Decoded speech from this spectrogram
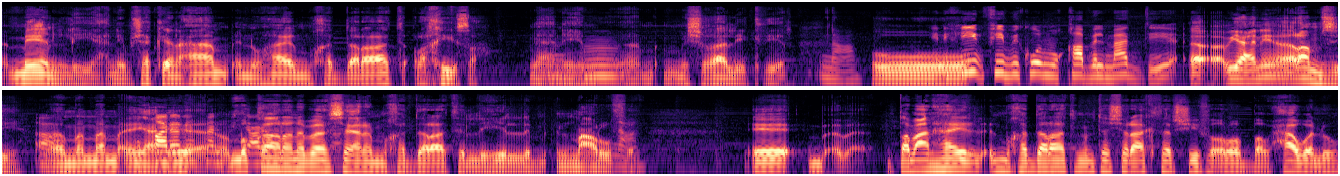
mainly يعني بشكل عام إنه هاي المخدرات رخيصة. يعني. مش غالي كثير. نعم. و... يعني في في بيكون مقابل مادي؟ يعني رمزي. آه. يعني مقارنة, مقارنة بسعر المخدرات اللي هي المعروفة. نعم. إيه طبعا هاي المخدرات منتشرة أكثر شيء في أوروبا وحاولوا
